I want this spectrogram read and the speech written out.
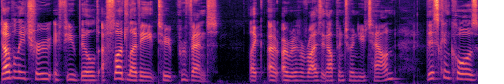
Doubly true if you build a flood levee to prevent like a, a river rising up into a new town, this can cause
